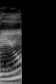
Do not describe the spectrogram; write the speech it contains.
మరియు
